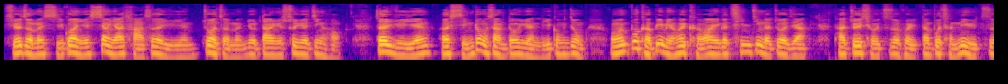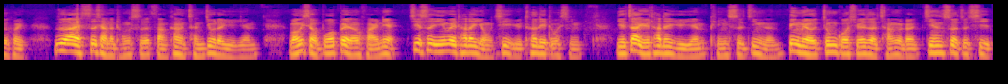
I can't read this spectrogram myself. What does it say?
学者们习惯于象牙塔式的语言，作者们又耽于岁月静好，在语言和行动上都远离公众。我们不可避免会渴望一个亲近的作家，他追求智慧，但不沉溺于智慧，热爱思想的同时反抗陈旧的语言。王小波被人怀念，既是因为他的勇气与特立独行。也在于他的语言平实近人，并没有中国学者常有的艰涩之气，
